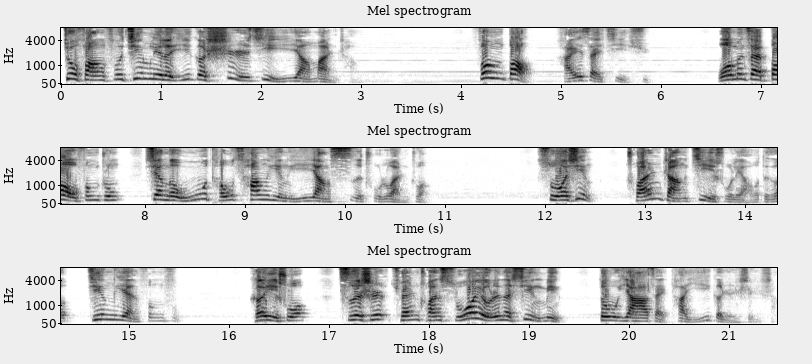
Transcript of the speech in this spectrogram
就仿佛经历了一个世纪一样漫长。风暴还在继续，我们在暴风中。像个无头苍蝇一样四处乱撞。所幸船长技术了得，经验丰富，可以说此时全船所有人的性命都压在他一个人身上。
